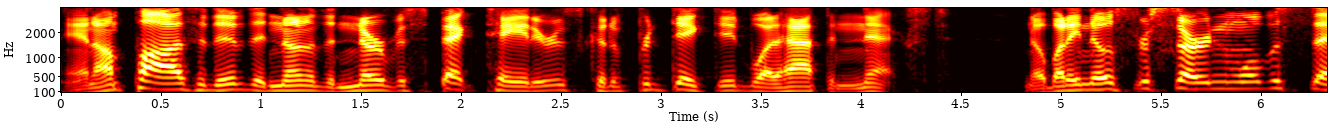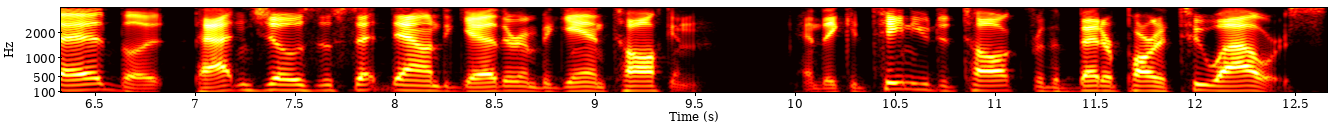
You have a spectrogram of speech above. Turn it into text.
And I'm positive that none of the nervous spectators could have predicted what happened next. Nobody knows for certain what was said, but Pat and Joseph sat down together and began talking. And they continued to talk for the better part of two hours.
